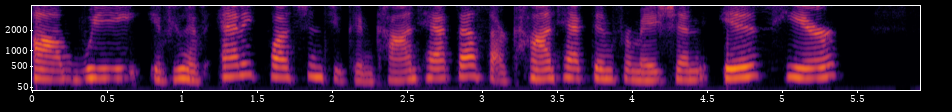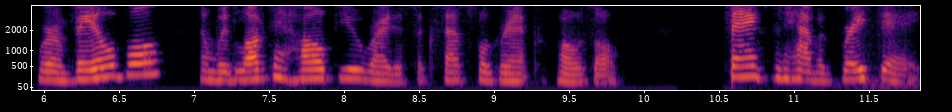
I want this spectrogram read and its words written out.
Um, we, if you have any questions, you can contact us. Our contact information is here. We're available and we'd love to help you write a successful grant proposal. Thanks and have a great day.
